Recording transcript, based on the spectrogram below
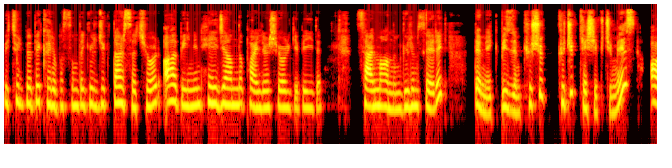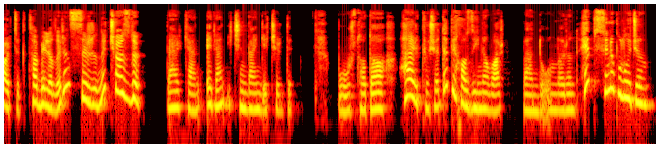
Betül bebek arabasında gülcükler saçıyor, abinin heyecanını paylaşıyor gibiydi. Selma Hanım gülümseyerek demek bizim küçük küçük keşifçimiz artık tabelaların sırrını çözdü derken Eren içinden geçirdi. Bursa'da her köşede bir hazine var. Ben de onların hepsini bulacağım.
